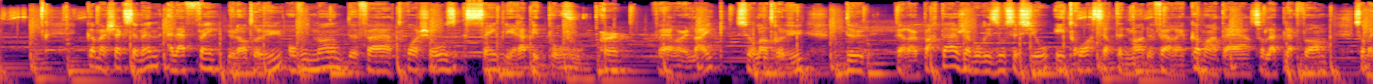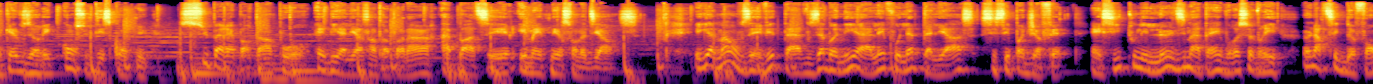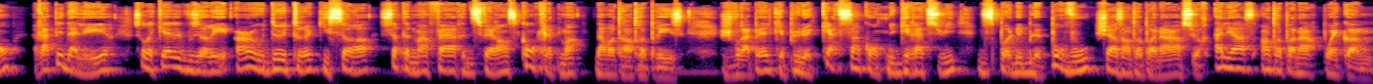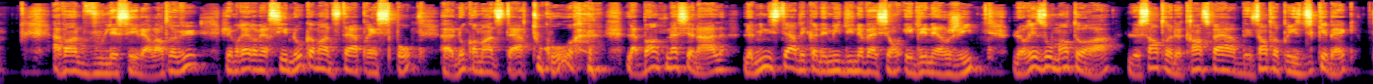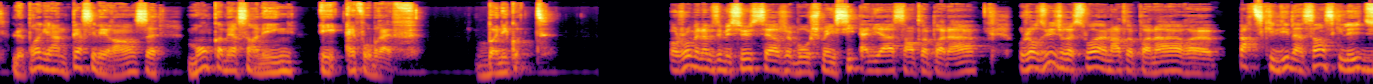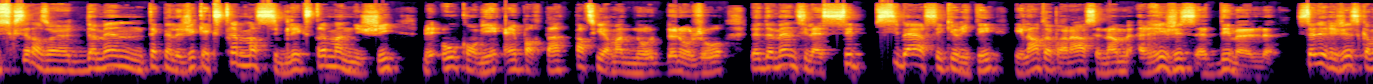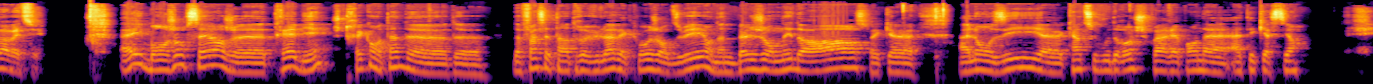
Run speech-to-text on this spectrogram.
Comme à chaque semaine, à la fin de l'entrevue, on vous demande de faire trois choses simples et rapides pour vous. 1. Faire un like sur l'entrevue. 2. Faire un partage à vos réseaux sociaux. Et 3. Certainement de faire un commentaire sur la plateforme sur laquelle vous aurez consulté ce contenu. Super important pour aider Alliance Entrepreneur à bâtir et maintenir son audience. Également, on vous invite à vous abonner à l'infolette d'Alias si ce n'est pas déjà fait. Ainsi, tous les lundis matins, vous recevrez un article de fond rapide à lire sur lequel vous aurez un ou deux trucs qui saura certainement faire différence concrètement dans votre entreprise. Je vous rappelle qu'il y a plus de 400 contenus gratuits disponibles pour vous, chers entrepreneurs, sur aliasentrepreneur.com. Avant de vous laisser vers l'entrevue, j'aimerais remercier nos commanditaires principaux, euh, nos commanditaires tout court, la Banque nationale, le ministère de l'Économie, de l'Innovation et de l'Énergie, le réseau Mentora, le Centre de transfert des entreprises du Québec, le programme Persévérance, Mon commerce en ligne et InfoBref. Bonne écoute. Bonjour, mesdames et messieurs, Serge Beauchemin ici, alias entrepreneur. Aujourd'hui, je reçois un entrepreneur euh, particulier dans le sens qu'il a eu du succès dans un domaine technologique extrêmement ciblé, extrêmement niché, mais ô combien important, particulièrement de nos, de nos jours. Le domaine, c'est la cybersécurité et l'entrepreneur se nomme Régis Demeul. Salut Régis, comment vas-tu? Hey, bonjour Serge, euh, très bien. Je suis très content de, de, de faire cette entrevue-là avec toi aujourd'hui. On a une belle journée dehors, ça fait que allons-y. Euh, quand tu voudras, je suis prêt à répondre à tes questions.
